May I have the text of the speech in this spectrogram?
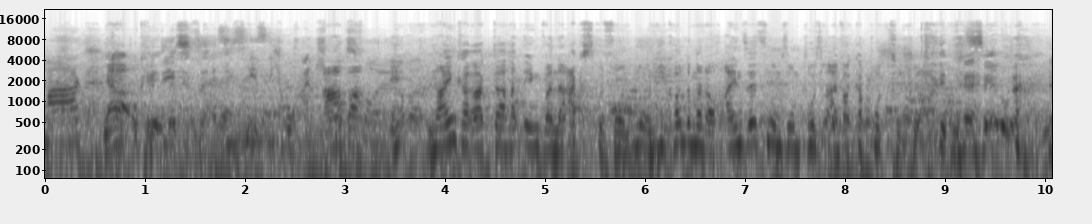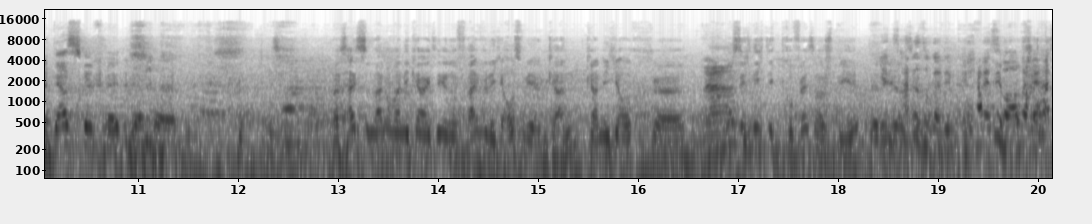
mag, Ja, okay, den das- ist, sie ist nicht hoch Aber anspruchsvoll, ich, aber, mein Charakter hat irgendwann eine Axt gefunden und die konnte man auch einsetzen, um so ein Puzzle einfach kaputt zu schlagen. Sehr gut. Das gefällt mir schon. Das heißt, solange man die Charaktere freiwillig auswählen kann, kann ich auch, äh, Ja. muss ich nicht den Professor spielen. Jens das- hatte sogar den Ich hab den Professor, aber der hat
